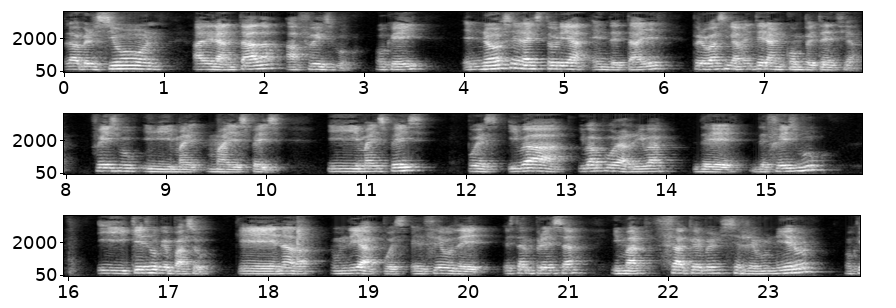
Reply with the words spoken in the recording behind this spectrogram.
la versión adelantada a Facebook, ¿ok? No sé la historia en detalle, pero básicamente eran competencia, Facebook y MySpace. Y MySpace, pues iba, iba por arriba de, Facebook. ¿Y qué es lo que pasó? Que nada, un día pues el CEO de esta empresa y Mark Zuckerberg se reunieron, ¿ok?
